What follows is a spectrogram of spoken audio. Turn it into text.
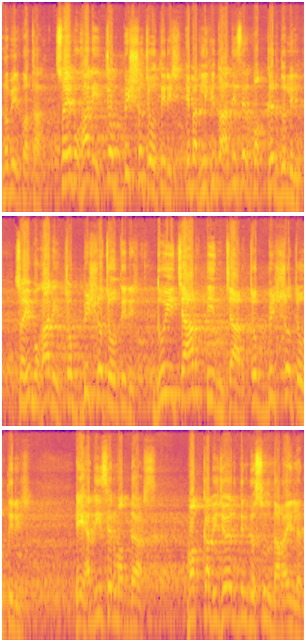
নবীর কথা। সহি বুখারি চব্বিশশো চৌত্রিশ। এবার লিখিত হাদিসের পক্ষের দলিল। সহি বুখারি চব্বিশশো চৌত্রিশ। দুই চার তিন চার, চব্বিশশো চৌত্রিশ। এই হাদিসের মধ্যে আসছে, মক্কা বিজয়ের দিন রসুল দাঁড়াইলেন।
